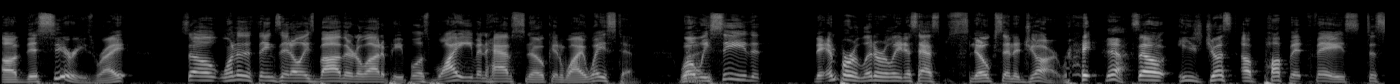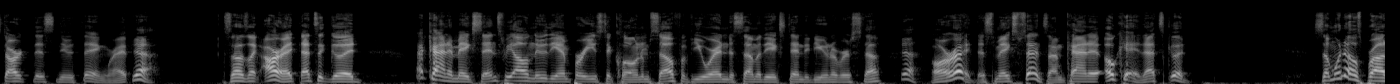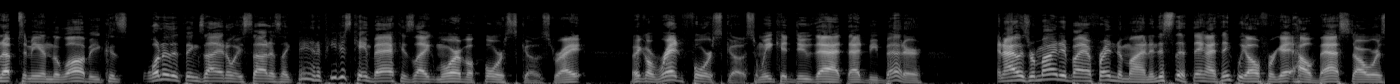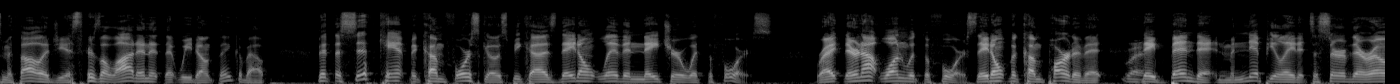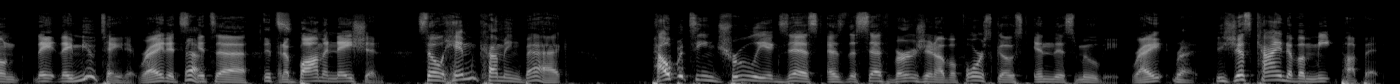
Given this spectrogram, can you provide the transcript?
of this series, right? So one of the things that always bothered a lot of people is why even have Snoke and why waste him? Well, Right. we see that the Emperor literally just has Snoke's in a jar, right? Yeah. So he's just a puppet face to start this new thing, right? yeah, So I was like, all right, that's a good. That kind of makes sense. We all knew the Emperor used to clone himself if you were into some of the extended universe stuff. yeah. All right, this makes sense. I'm kind of okay. That's good. Someone else brought up to me in the lobby because one of the things I had always thought is like, man, if he just came back as like more of a Force ghost, right? Like a red Force ghost, and we could do that, that'd be better. And I was reminded by a friend of mine, and this is the thing, I think we all forget how vast Star Wars mythology is. There's a lot in it that we don't think about. That the Sith can't become Force ghosts because they don't live in nature with the Force, right? They're not one with the Force. They don't become part of it. Right. They bend it and manipulate it to serve their own. They they mutate it, right? It's Yeah. it's a It's- an abomination. So him coming back, Palpatine truly exists as the Sith version of a Force ghost in this movie, right? Right. He's just kind of a meat puppet.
